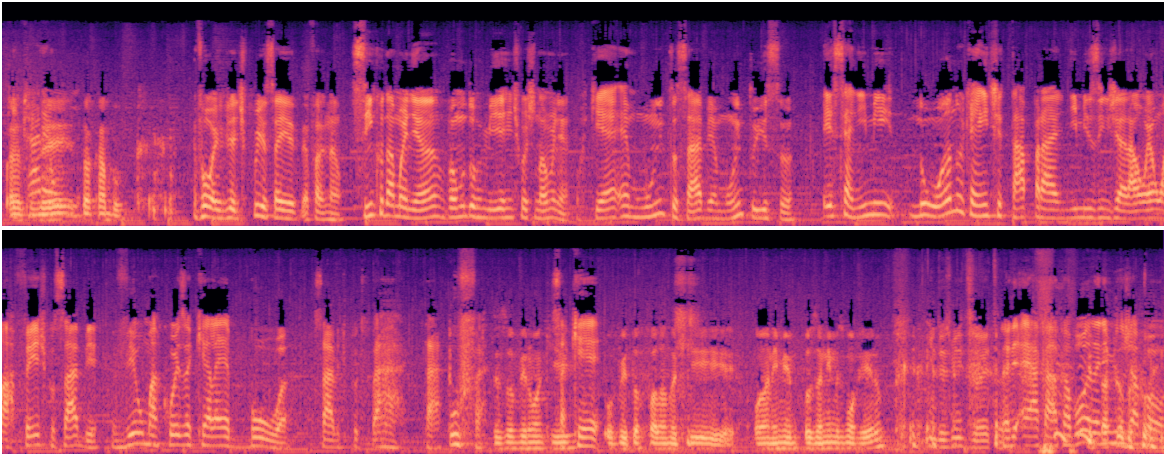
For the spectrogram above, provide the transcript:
Quando E, cara, vê, eu, acabou. Foi, é tipo isso aí. Eu falei, não, 5 da manhã, vamos dormir e a gente continua amanhã. Porque é, é muito, sabe? É muito isso. Esse anime, no ano que a gente tá pra animes em geral, é um ar fresco, sabe? Ver uma coisa que ela é boa, sabe? Tipo, ah, tá, ufa. Vocês ouviram aqui aqui é- o Vitor falando que o anime, os animes morreram. Em 2018, né? É, aca- Acabou o Tá anime do tudo Japão.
